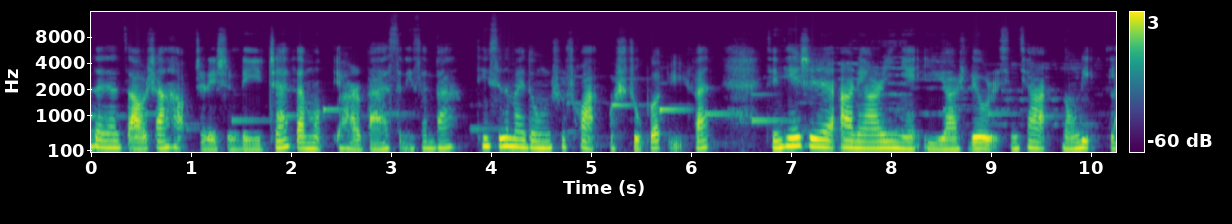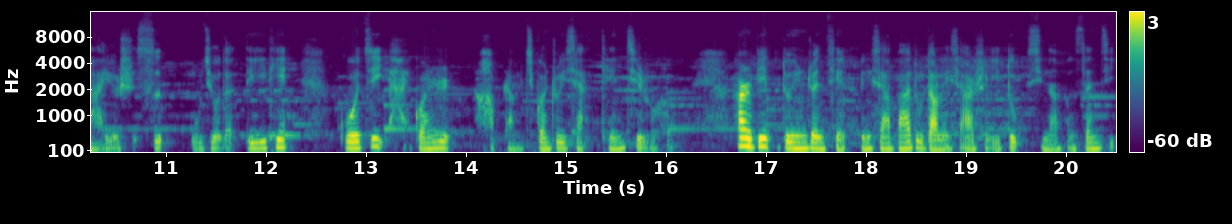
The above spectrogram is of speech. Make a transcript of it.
大家早上好，这里是李斋 FM 幺二八四零三八，听心的脉动说实话，我是主播雨帆。今天是二零二一年一月二十六日，星期二，农历腊月十四，五九的第一天，国际海关日。好，让我们去关注一下天气如何。哈尔滨多云转晴，零下八度到零下二十一度，西南风三级。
